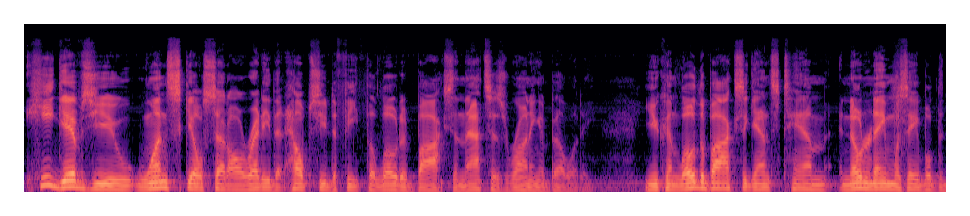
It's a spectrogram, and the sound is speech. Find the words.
He gives you one skill set already that helps you defeat the loaded box, and that's his running ability. You can load the box against him, Notre Dame was able to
